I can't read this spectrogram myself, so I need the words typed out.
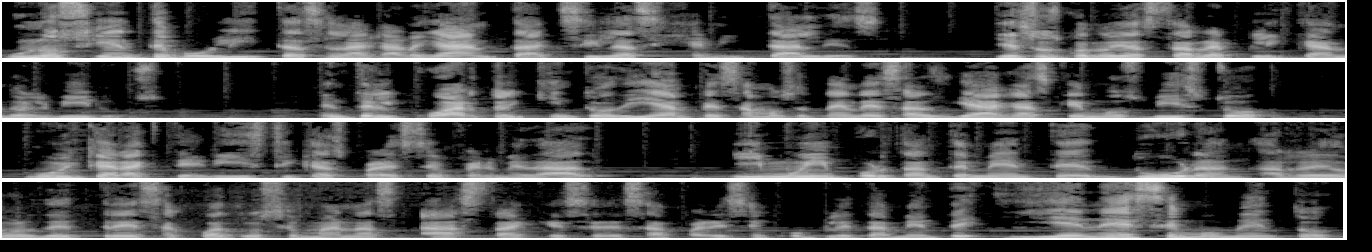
Uno siente bolitas en la garganta, axilas y genitales, y eso es cuando ya está replicando el virus. Entre el cuarto y quinto día empezamos a tener esas llagas que hemos visto muy características para esta enfermedad y muy importantemente duran alrededor de tres a cuatro semanas hasta que se desaparecen completamente y en ese momento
